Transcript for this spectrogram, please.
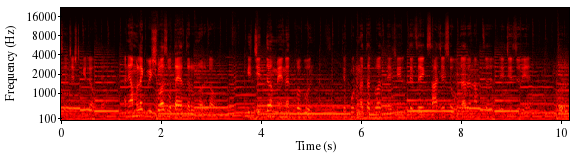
सजेस्ट केल्या होत्या. आणि आम्हाला एक विश्वास होता या तरुण वर्गावर की जिद्द मेहनत बघून ते पूर्ण तत्वात नेतील त्याचं एक साजेसं उदाहरण आमचं हे जेजुरी आहे. तरुण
